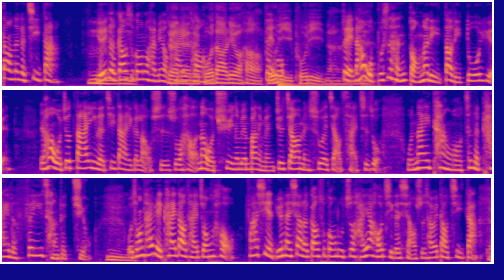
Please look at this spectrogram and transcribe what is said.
到那个暨大？有一个高速公路还没有开通，国道六号，普里普里那。对，然后我不是很懂那里到底多远，然后我就答应了暨大一个老师说好，那我去那边帮你们就教他们数位教材制作。我那一趟哦，真的开了非常的久。嗯，我从台北开到台中后，发现原来下了高速公路之后还要好几个小时才会到暨大。对，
